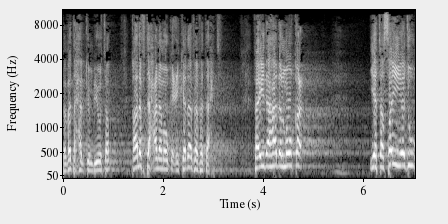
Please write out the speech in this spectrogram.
ففتح الكمبيوتر قال افتح على موقع كذا ففتحت. فإذا هذا الموقع يتصيد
